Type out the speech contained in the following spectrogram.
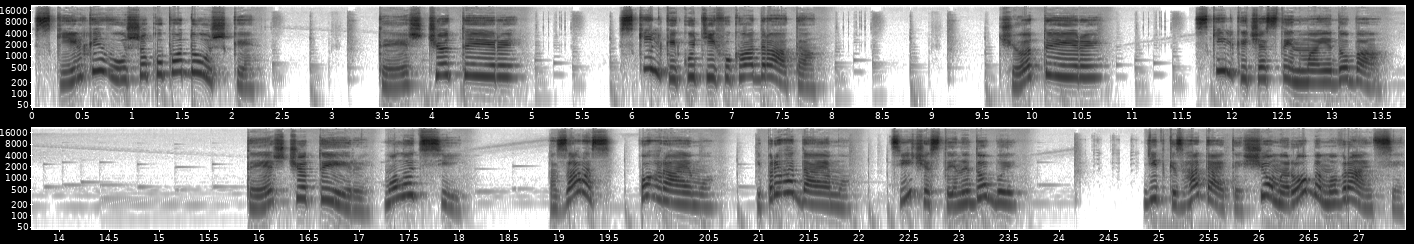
Скільки вушок у подушки? Теж чотири. Скільки кутів у квадрата? Чотири. Скільки частин має доба? Теж чотири. Молодці. А зараз пограємо і пригадаємо ці частини доби. Дітки, згадайте, що ми робимо вранці?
